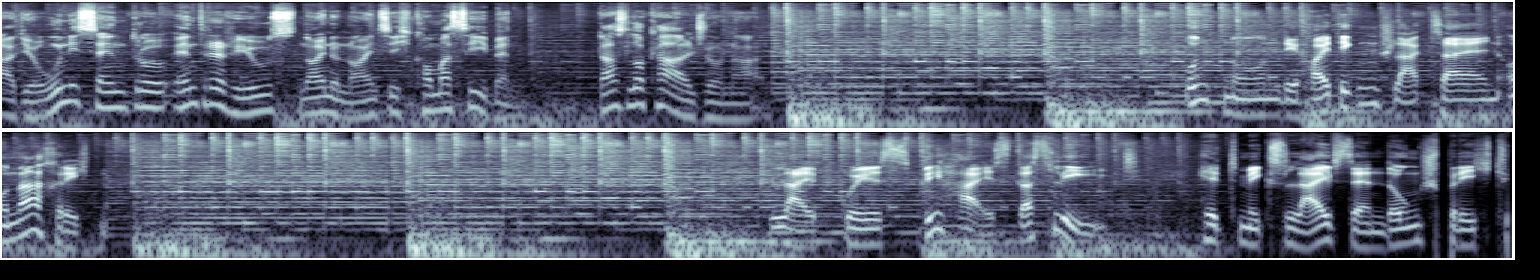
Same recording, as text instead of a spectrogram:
Radio Unicentro Entre Rius 99,7. Das Lokaljournal. Und nun die heutigen Schlagzeilen und Nachrichten. Live-Quiz, wie heißt das Lied? Hitmix Live-Sendung spricht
